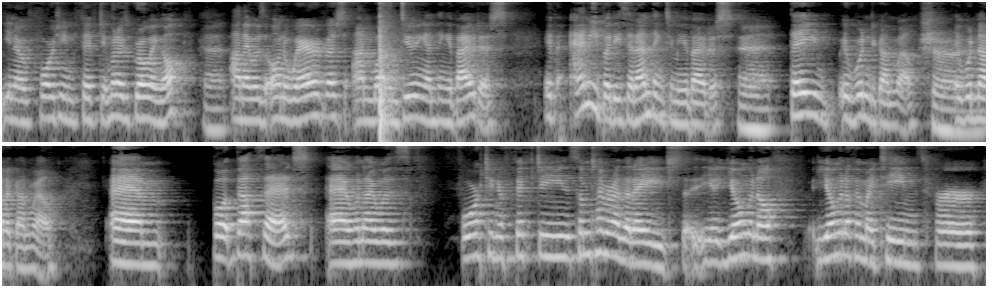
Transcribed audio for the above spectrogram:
you know, 14, 15, when I was growing up yeah, and I was unaware of it and wasn't doing anything about it, if anybody said anything to me about it, yeah, they it wouldn't have gone well. sure. It would not have gone well. Um, but that said, uh, when I was 14 or 15, sometime around that age, you know, young enough, young enough in my teens for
